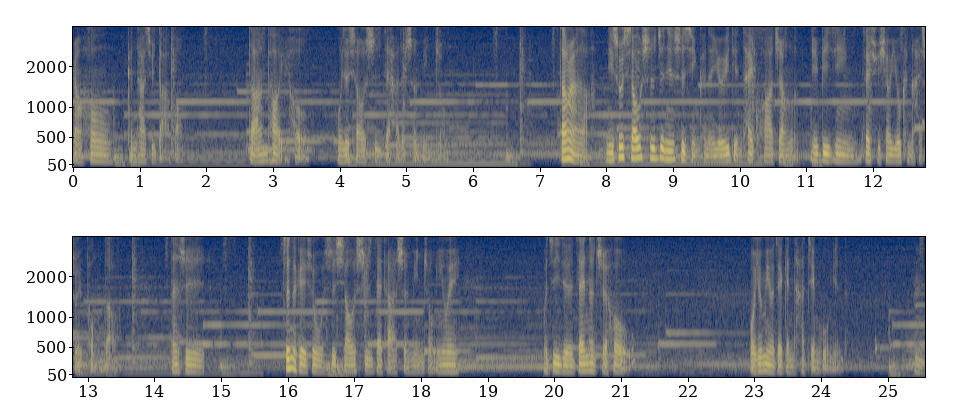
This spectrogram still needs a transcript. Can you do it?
然后跟他去打炮，打完炮以后，我就消失在他的生命中。当然了，你说消失这件事情可能有一点太夸张了，因为毕竟在学校有可能还是会碰到。但是，真的可以说我是消失在他的生命中，因为我记得在那之后，我就没有再跟他见过面了。嗯，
